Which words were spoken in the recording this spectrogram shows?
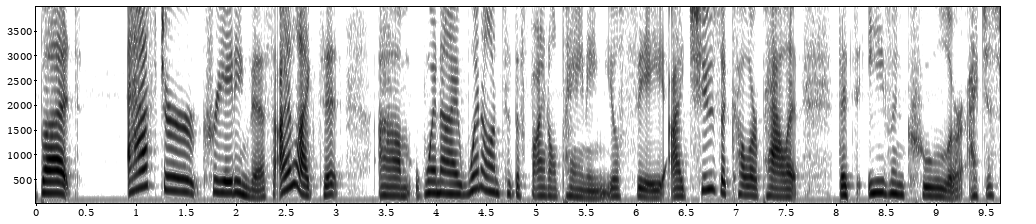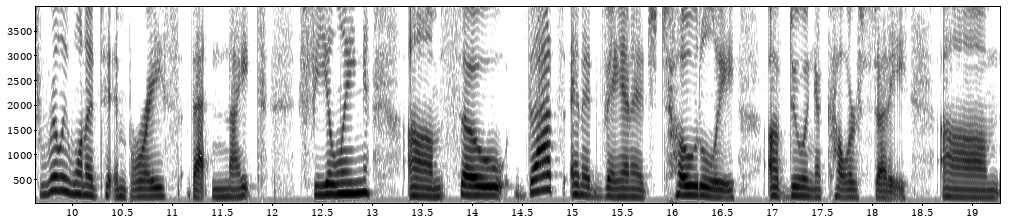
But after creating this, I liked it. Um, when I went on to the final painting, you'll see I choose a color palette that's even cooler. I just really wanted to embrace that night feeling. Um, so that's an advantage totally of doing a color study. Um,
